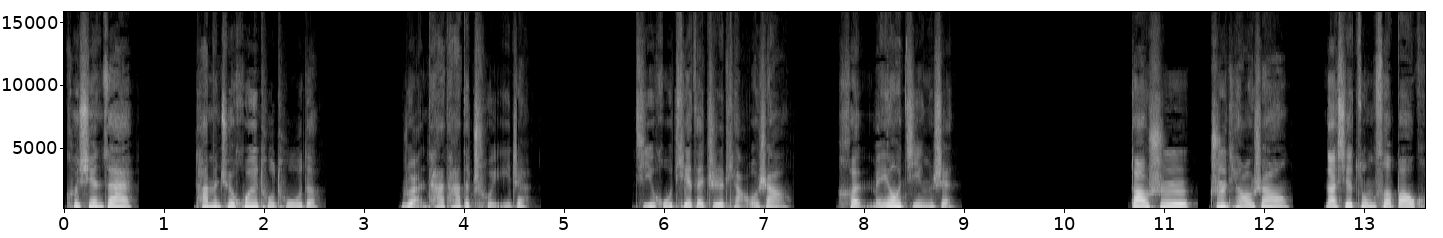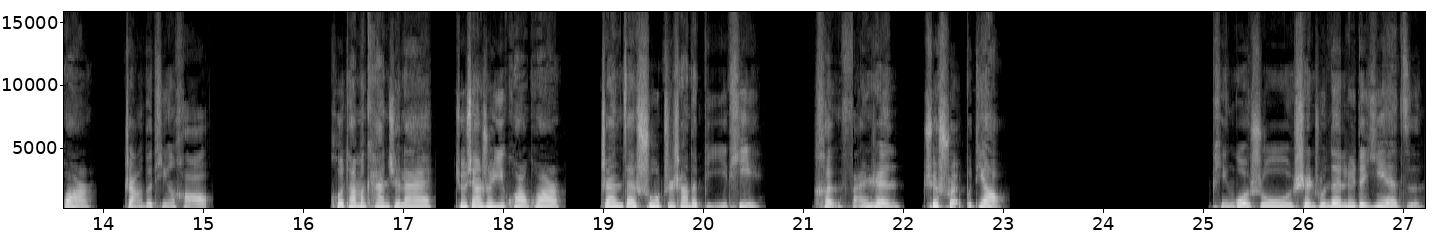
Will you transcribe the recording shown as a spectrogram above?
可现在，它们却灰秃秃的，软塌塌的垂着，几乎贴在枝条上，很没有精神。倒是枝条上那些棕色包块长得挺好。可它们看起来就像是一块块粘在树枝上的鼻涕，很烦人，却甩不掉。苹果树伸出嫩绿的叶子，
